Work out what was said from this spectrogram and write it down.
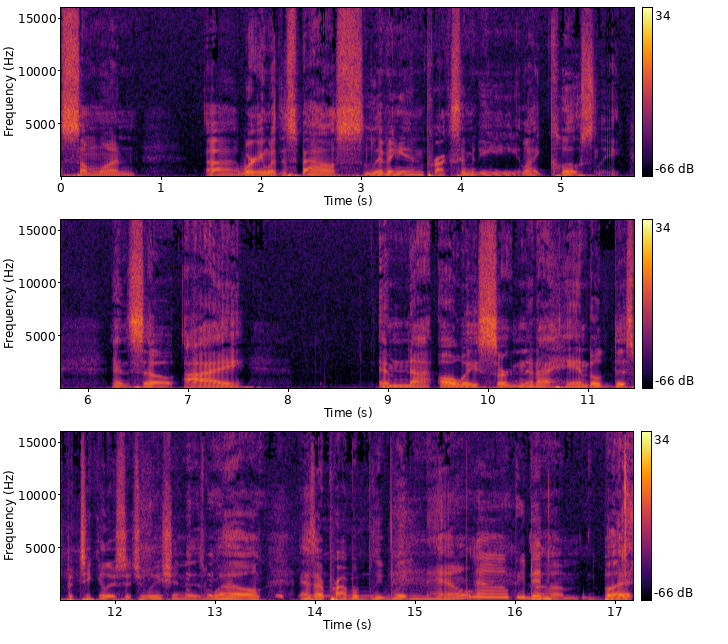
someone uh, working with a spouse living in proximity like closely. And so I am not always certain that I handled this particular situation as well as I probably would now. No, you didn't. Um, but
